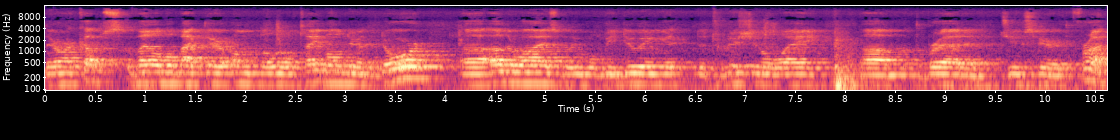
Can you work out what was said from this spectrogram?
there are cups available back there on the little table near the door. Uh, otherwise, we will be doing it the traditional way um, with the bread and juice here at the front.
